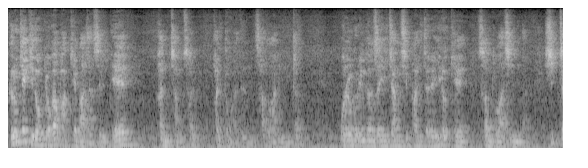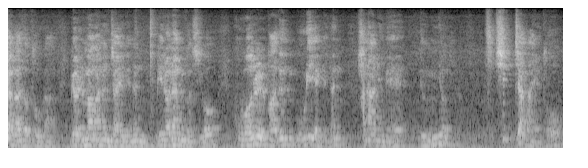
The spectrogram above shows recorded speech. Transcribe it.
그렇게 기독교가 박해받았을 때 한참 설 활동하던 사도 아닙니까? 오늘 고린도서 2장 18절에 이렇게 선포하십니다. 십자가도 도가 멸망하는 자에게는 미련한 것이요 구원을 받은 우리에게는 하나님의 능력이라. 십자가의 도,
